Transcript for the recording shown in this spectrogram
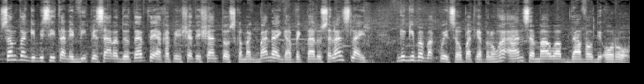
Samtang gibisita ni VP Sara Duterte ang kapin Santos ka magbanay nga apektado sa landslide nga gipabakwit sa upat katulungaan sa Mawab Davao de Oro.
